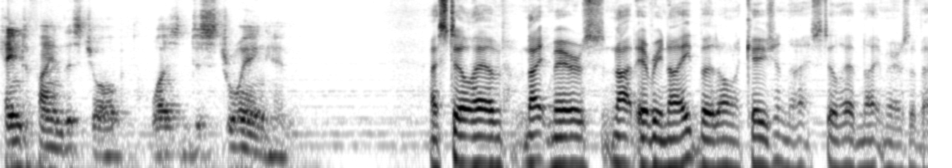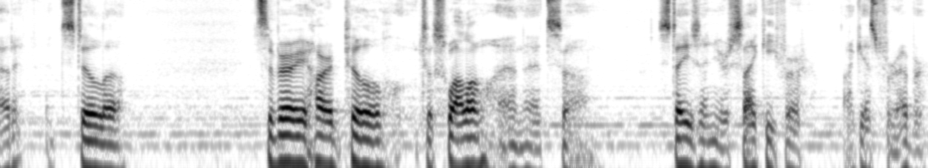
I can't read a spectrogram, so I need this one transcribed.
came to find this job was destroying him. I still have nightmares, not every night, but on occasion, I still have nightmares about it. It's still, uh, it's a very hard pill to swallow, and it um, stays in your psyche for, I guess, forever.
